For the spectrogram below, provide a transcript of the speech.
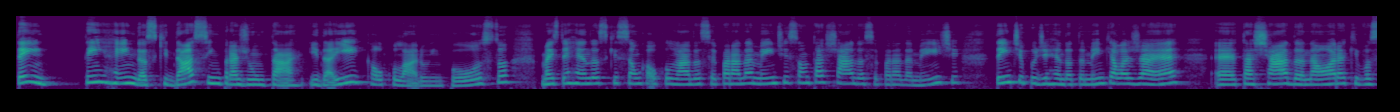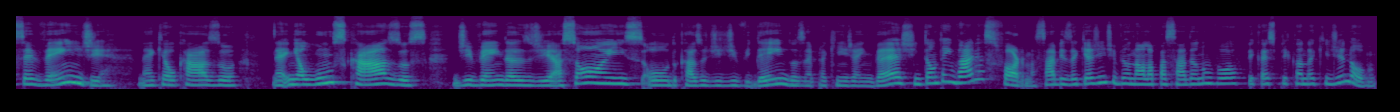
Tem tem rendas que dá sim para juntar e daí calcular o imposto, mas tem rendas que são calculadas separadamente e são taxadas separadamente. Tem tipo de renda também que ela já é, é taxada na hora que você vende, né? Que é o caso né, em alguns casos de vendas de ações ou do caso de dividendos, né, para quem já investe. Então, tem várias formas, sabe? Isso aqui a gente viu na aula passada, eu não vou ficar explicando aqui de novo.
